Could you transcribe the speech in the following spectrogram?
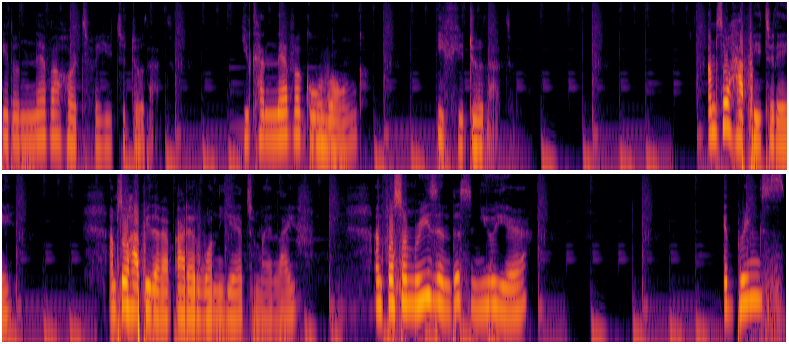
it will never hurt for you to do that you can never go wrong if you do that. I'm so happy today. I'm so happy that I've added one year to my life. And for some reason, this new year, it brings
